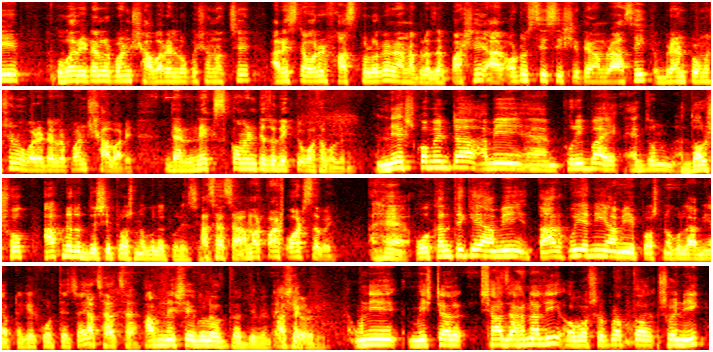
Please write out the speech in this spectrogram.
উবার রিটেলার পয়েন্ট সাভারের লোকেশন হচ্ছে আর এস টাওয়ারের ফার্স্ট ফ্লোরে রানা প্লাজার পাশে আর অটো সি সিক্সটিতে আমরা আছি brand promotion Uber retailer point সাভারে দেন নেক্সট কমেন্টে যদি একটু কথা বলেন। নেক্সট কমেন্টটা আমি ফুরিব ভাই একজন দর্শক আপনার উদ্দেশ্যে প্রশ্নগুলো করেছে। আচ্ছা আচ্ছা আমার পাশ হোয়াটসঅ্যাপে হ্যাঁ ওখান থেকে আমি তার হয়ে নিয়ে আমি এই প্রশ্নগুলো আমি আপনাকে করতে চাই। আচ্ছা আচ্ছা। আপনি সেগুলো উত্তর দিবেন আশা. করি। উনি মিস্টার শাহজাহান আলী অবসরপ্রাপ্ত সৈনিক।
